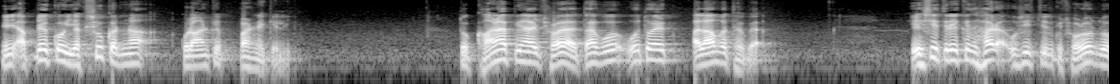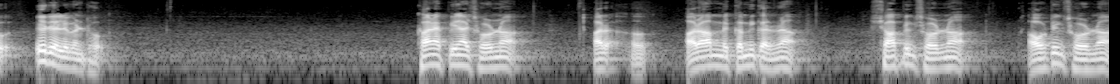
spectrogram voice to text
یعنی اپنے کو یکسو کرنا قرآن کے پڑھنے کے لیے۔ تو کھانا پینا جو چھوڑا جاتا ہے وہ وہ تو ایک علامت ہو گیا۔ اسی طریقے سے ہر اسی چیز کو چھوڑو جو ارریلیونٹ ہو۔ کھانا پینا چھوڑنا اور آرام میں کمی کرنا شاپنگ چھوڑنا آؤٹنگ چھوڑنا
